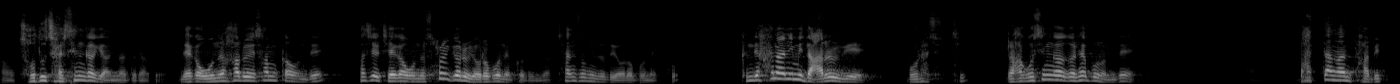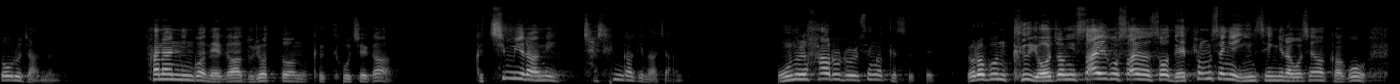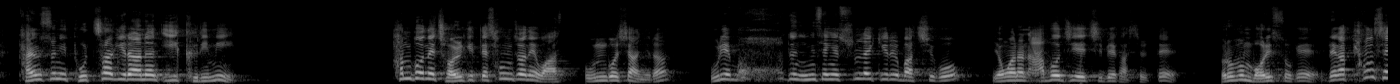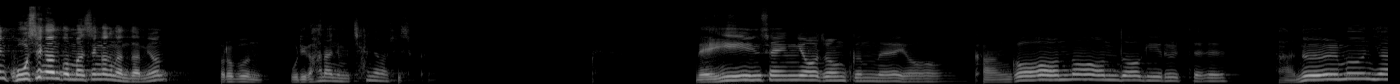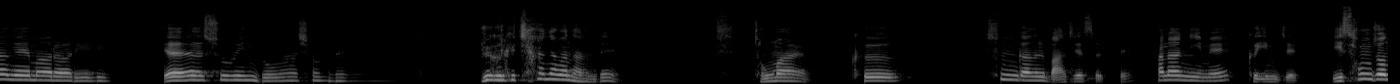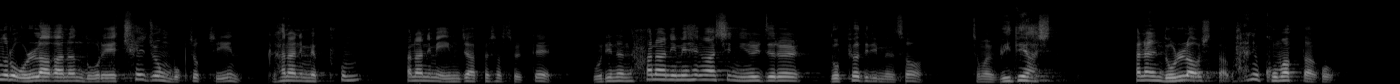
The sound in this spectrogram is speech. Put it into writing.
어, 저도 잘 생각이 안 나더라고요. 내가 오늘 하루의 삶 가운데 사실 제가 오늘 설교를 여러 번 했거든요. 찬송인도도 여러 번 했고. 근데 하나님이 나를 위해 뭘 하셨지? 라고 생각을 해보는데 어, 마땅한 답이 떠오르지 않는 거예요. 하나님과 내가 누렸던 그 교제가 그 친밀함이 잘 생각이 나지 않더라고요. 오늘 하루를 생각했을 때 여러분 그 여정이 쌓이고 쌓여서 내 평생의 인생이라고 생각하고 단순히 도착이라는 이 그림이 한 번의 절기 때 성전에 와, 온 것이 아니라 우리의 모든 인생의 순례길을 마치고 영원한 아버지의 집에 갔을 때 여러분 머릿속에 내가 평생 고생한 것만 생각난다면 여러분 우리가 하나님을 찬양할 수 있을까요? 내 인생 여정 끝내요. 강 건너 언덕 이를 때 하늘 문 향해 말하리. 예수 인도하셨네. 우리가 그렇게 찬양은 하는데 정말 그 순간을 맞이했을 때 하나님의 그 임재 이 성전으로 올라가는 노래의 최종 목적지인 그 하나님의 품 하나님의 임재 앞에 섰을 때 우리는 하나님이 행하신 일들을 높여드리면서 정말 위대하시다고 하나님 놀라우시다고 하나님 고맙다고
